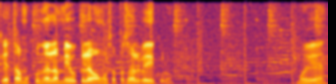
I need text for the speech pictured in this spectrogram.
que estamos con el amigo que le vamos a pasar el vehículo. Muy bien.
